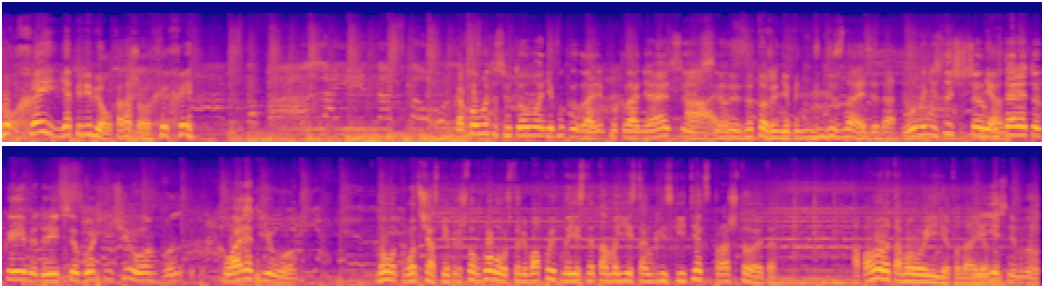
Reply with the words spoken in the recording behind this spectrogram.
Ну, хей, я перевел, хорошо. Хей. Какому-то святому они поклоня- поклоняются и А, все. вы тоже не, не знаете, да. Ну, вы не слышите, что он Нет. повторяет только имя, да и все, больше ничего. Он хвалят его. Ну вот, вот сейчас мне пришло в голову, что любопытно, если там и есть английский текст, про что это? А по-моему, там его и нету, И наверное. Есть немного.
